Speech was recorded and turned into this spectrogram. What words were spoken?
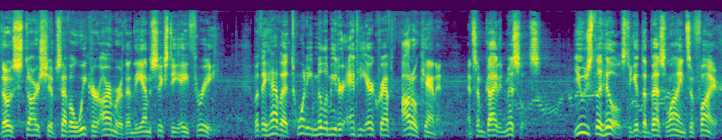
Those starships have a weaker armor than the M60A3, but they have a 20 millimeter anti-aircraft autocannon and some guided missiles. Use the hills to get the best lines of fire.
